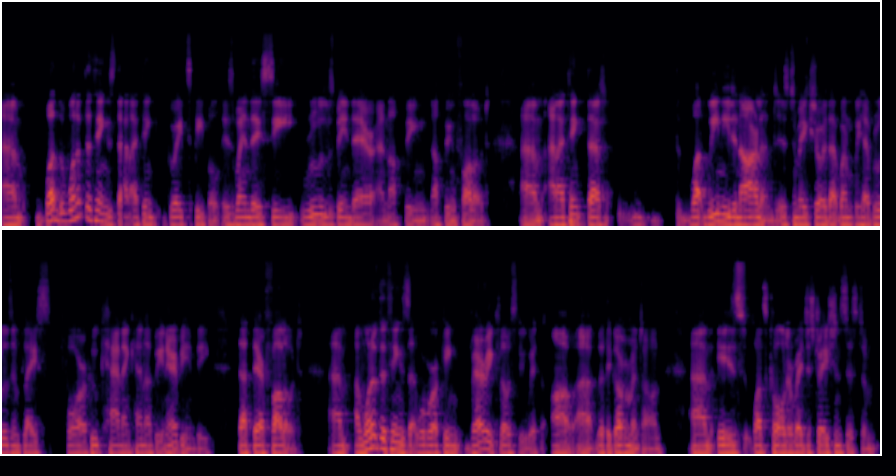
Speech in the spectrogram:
Um, one one of the things that I think grates people is when they see rules being there and not being not being followed. Um, and I think that what we need in Ireland is to make sure that when we have rules in place for who can and cannot be an Airbnb, that they're followed. Um, and one of the things that we're working very closely with uh, uh, with the government on um, is what's called a registration system.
